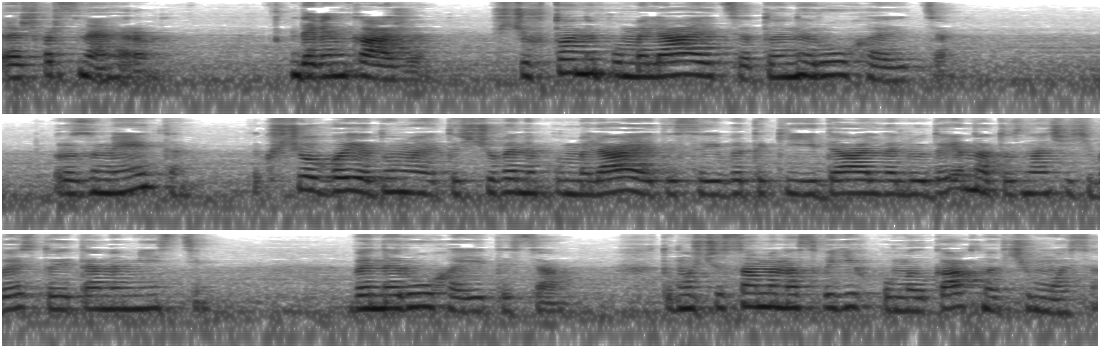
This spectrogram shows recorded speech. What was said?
е, Шварценеггера, де він каже, що хто не помиляється, той не рухається. Розумієте? Якщо ви думаєте, що ви не помиляєтеся і ви такі ідеальна людина, то значить ви стоїте на місці. Ви не рухаєтеся. Тому що саме на своїх помилках ми вчимося.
